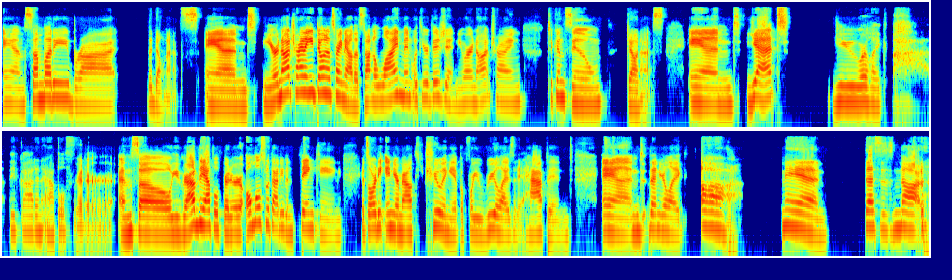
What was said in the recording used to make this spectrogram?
and somebody brought the donuts and you're not trying to eat donuts right now. That's not in alignment with your vision. You are not trying to consume donuts. And yet you are like, ah, they've got an apple fritter. And so you grab the apple fritter almost without even thinking. It's already in your mouth, chewing it before you realize that it happened. And then you're like, ah, oh, man, this is not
